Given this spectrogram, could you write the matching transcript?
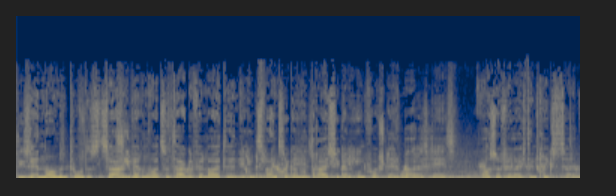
Diese enormen Todeszahlen wären heutzutage für Leute in ihren 20ern und 30ern unvorstellbar, außer vielleicht in Kriegszeiten.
